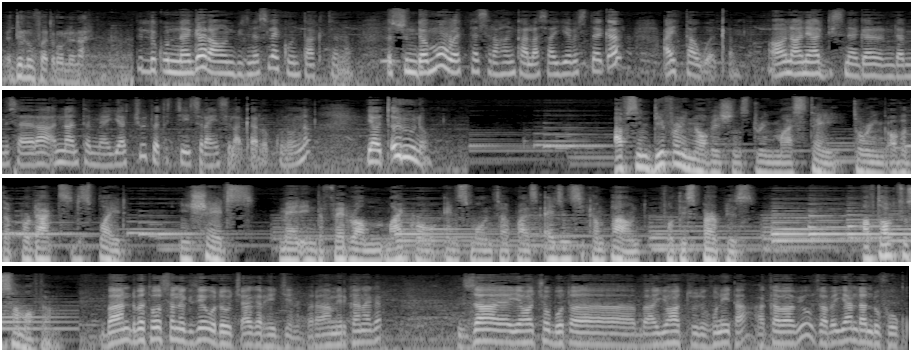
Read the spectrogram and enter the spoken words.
እድሉን ፈጥሮልናል። ትልቁን ነገር አሁን ቢዝነስ ላይ contact ነው። እሱን ደግሞ ወጥተህ ስራህን ካላሳየ በስተቀር አይታወቅም። አሁን እኔ አዲስ ነገር እንደምሰራ እናንተ የሚያያችሁት ወጥቼ ስራዬን ስላቀረብኩ ነው እና ያው ጥሩ ነው። I've seen different innovations during my stay, touring over the products displayed in shades made in the Federal Micro and Small Enterprise Agency compound for this purpose. I've talked to some of them. በአንድ በተወሰነ ጊዜ ወደ ውጭ ሀገር ሄጄ ነበር፣ አሜሪካን ሀገር። እዛ ያየኋቸው ቦታ ባየኋት ሁኔታ አካባቢው እዛ በእያንዳንዱ ፎቁ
